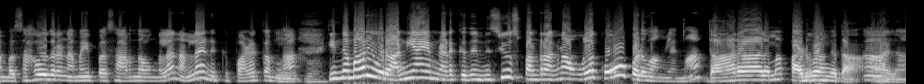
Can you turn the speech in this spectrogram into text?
நம்ம சகோதரன் அமைப்பை சார்ந்தவங்க எல்லாம் நல்லா எனக்கு பழக்கம் தான். இந்த மாதிரி ஒரு அநியாயம் நடக்குது மிஸ்யூஸ் பண்றாங்கன்னா அவங்க எல்லாம் கோவப்படுவாங்களேம்மா. தாராளமா படுவாங்க தான். ஆனா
